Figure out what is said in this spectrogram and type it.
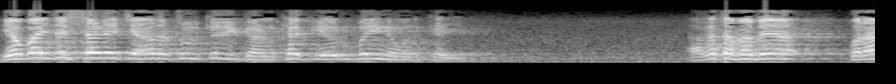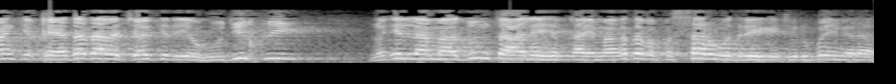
یو باندې سړی چې هغه ټول کلی ګڼکه پی روپۍ نه ورکړي هغه ته به قران کې قاعده ده چې کې د يهودي خوې نو الا ما دمت عليه قائم هغه ته په سر ودرېږي چې روپۍ میرا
